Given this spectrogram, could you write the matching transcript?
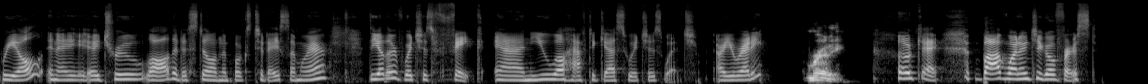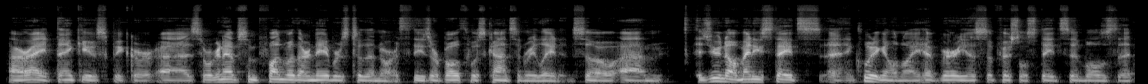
real and a, a, true law that is still in the books today somewhere, the other of which is fake. And you will have to guess which is which. Are you ready? I'm ready. Okay. Bob, why don't you go first? All right. Thank you, Speaker. Uh, so, we're going to have some fun with our neighbors to the north. These are both Wisconsin related. So, um, as you know, many states, uh, including Illinois, have various official state symbols that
